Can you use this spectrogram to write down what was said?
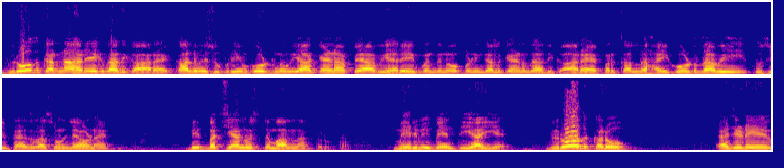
ਵਿਰੋਧ ਕਰਨਾ ਹਰੇਕ ਦਾ ਅਧਿਕਾਰ ਹੈ। ਕੱਲ ਵੀ ਸੁਪਰੀਮ ਕੋਰਟ ਨੂੰ ਵੀ ਆ ਕਹਿਣਾ ਪਿਆ ਵੀ ਹਰੇਕ ਬੰਦੇ ਨੂੰ ਆਪਣੀ ਗੱਲ ਕਹਿਣ ਦਾ ਅਧਿਕਾਰ ਹੈ, ਪਰ ਕੱਲ ਹਾਈ ਕੋਰਟ ਦਾ ਵੀ ਤੁਸੀਂ ਫੈਸਲਾ ਸੁਣ ਲਿਆ ਹੋਣਾ ਵੀ ਬੱਚਿਆਂ ਨੂੰ ਇਸਤੇਮਾਲ ਨਾ ਕਰੋ ਸਭ। ਮੇਰੀ ਵੀ ਬੇਨਤੀ ਆਈ ਹੈ, ਵਿਰੋਧ ਕਰੋ। ਇਹ ਜਿਹੜੇ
